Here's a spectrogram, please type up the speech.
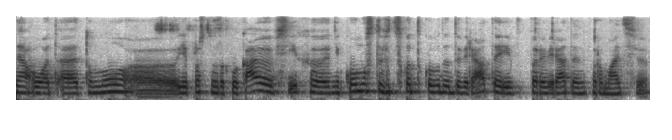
Е, От е, тому е, я просто закликаю всіх нікому стовідсотково не довіряти і перевіряти інформацію.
